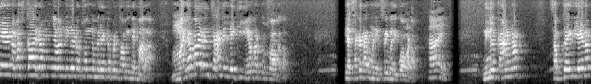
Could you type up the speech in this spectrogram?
കൂട്ടുകാരെ നമസ്കാരം. ഞാൻ നിങ്ങളുടെ സ്വന്തം രേഖപ്പൻ സ്വാമി നെന്മാറ. മലബാരൻ ചാനലിലേക്ക് ഏവർക്കും സ്വാഗതം. എന്റെ സഹധർമ്മണി ശ്രീമതി കോവടം. ഹായ്. നിങ്ങൾ കാണണം സബ്സ്ക്രൈബ് ചെയ്യണം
